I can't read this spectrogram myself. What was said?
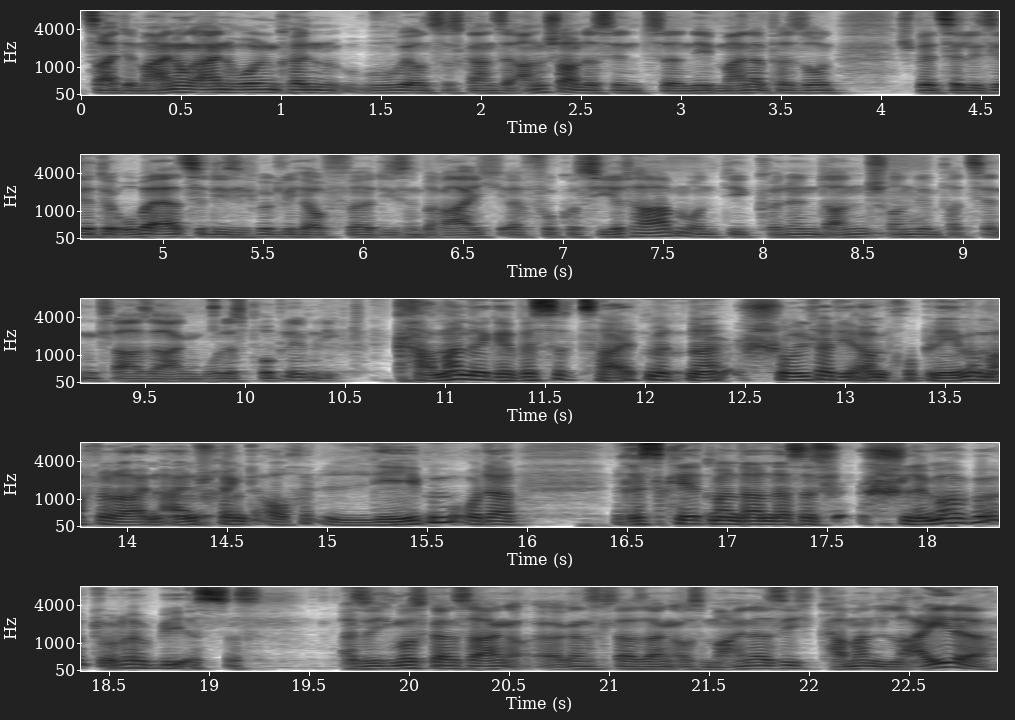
zweite Meinung einholen können, wo wir uns das Ganze anschauen. Das sind äh, neben meiner Person spezialisierte Oberärzte, die sich wirklich auf äh, diesen Bereich äh, fokussiert haben und die können dann schon dem Patienten klar sagen, wo das Problem liegt. Kann man eine gewisse Zeit mit einer Schulter, die einem Probleme macht oder einen einschränkt, auch leben oder riskiert man dann, dass es schlimmer wird oder wie ist das? Also ich muss ganz, sagen, äh, ganz klar sagen, aus meiner Sicht kann man leider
